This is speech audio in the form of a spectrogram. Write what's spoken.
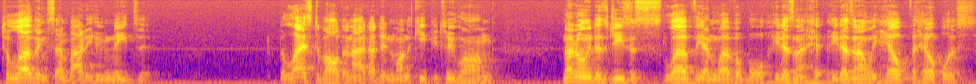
to loving somebody who needs it? But last of all, tonight, I didn't want to keep you too long. Not only does Jesus love the unlovable, he doesn't, he doesn't only help the helpless.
